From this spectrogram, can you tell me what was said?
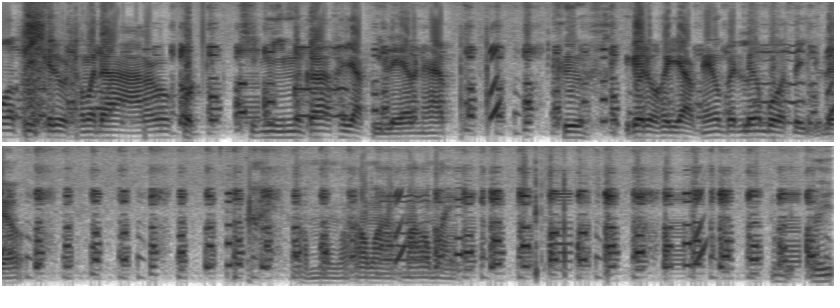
ปกติกระโดดธรรมดาแล้วก็กดคลิกนี้มันก็ขยับอยู่แล้วนะครับ คือกระโดดขยับนี่มันเป็นเรื่องปกติอยู่แล้ว เอามามาเอามามาเอาใหม่เฮ้ย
